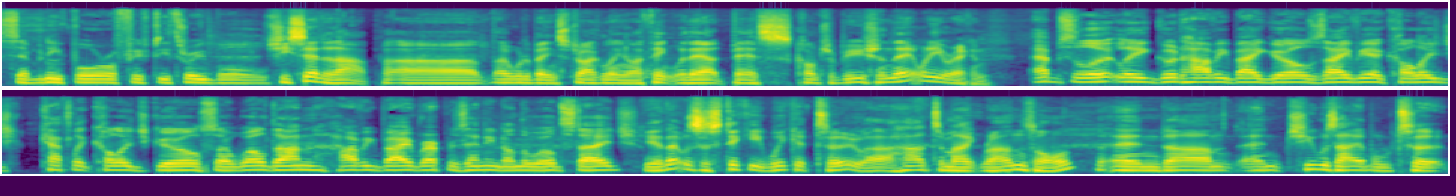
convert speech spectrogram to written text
74 or 53 balls. She set it up. Uh, they would have been struggling, I think, without Beth's contribution there. What do you reckon? Absolutely. Good Hervey Bay girl, Xavier College, Catholic College girl. So well done, Hervey Bay representing on the world stage. Yeah, that was a sticky wicket too. Uh, hard to make runs on, and um, and she was able to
